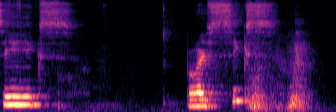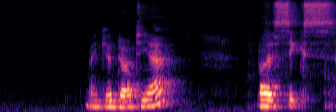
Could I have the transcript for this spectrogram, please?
Six by six make your dot here. By six.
